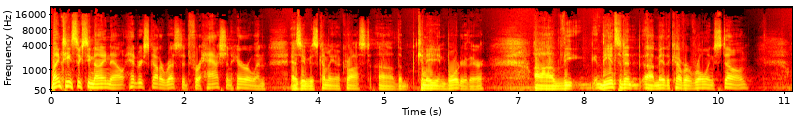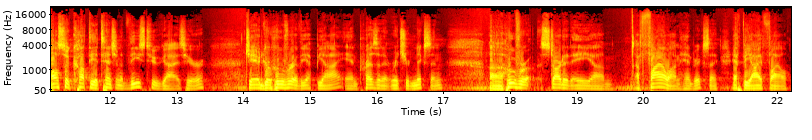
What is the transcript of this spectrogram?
1969 now, Hendrix got arrested for hash and heroin as he was coming across uh, the Canadian border there. Uh, the, the incident uh, made the cover of Rolling Stone. Also caught the attention of these two guys here, J. Edgar Hoover of the FBI and President Richard Nixon. Uh, Hoover started a, um, a file on Hendrix, a FBI file,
